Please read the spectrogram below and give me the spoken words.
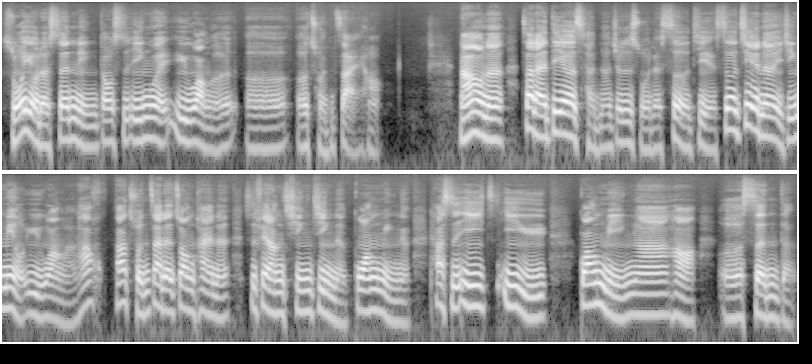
所有的生灵都是因为欲望而而而存在哈。然后呢，再来第二层呢，就是所谓的色界，色界呢已经没有欲望了，它它存在的状态呢是非常清净的、光明的，它是依依于光明啊哈而生的。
